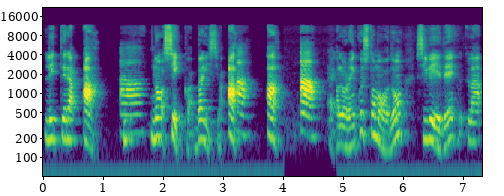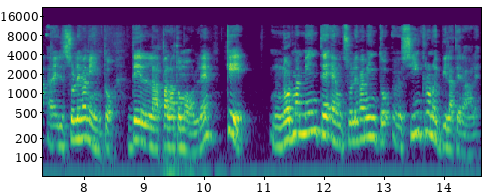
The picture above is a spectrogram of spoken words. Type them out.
lettera A. A. No, secca, bravissima. A. A. A. A. Ecco. Allora, in questo modo si vede la, eh, il sollevamento del palato molle che normalmente è un sollevamento eh, sincrono e bilaterale.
